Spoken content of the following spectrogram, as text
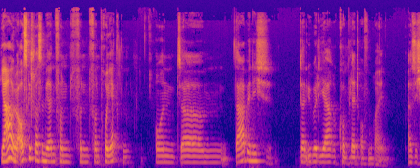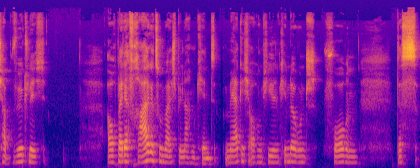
ja, oder ausgeschlossen werden von, von, von Projekten. Und ähm, da bin ich dann über die Jahre komplett offen rein. Also ich habe wirklich, auch bei der Frage zum Beispiel nach dem Kind, merke ich auch in vielen Kinderwunschforen, dass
